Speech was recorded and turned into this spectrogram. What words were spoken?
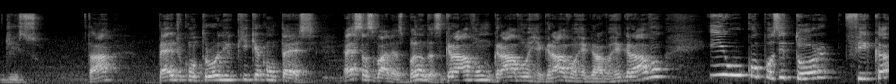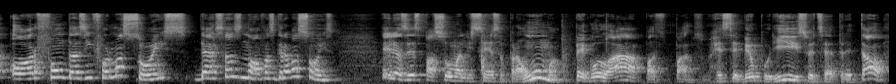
disso, tá? Perde o controle e o que que acontece? Essas várias bandas gravam, gravam, regravam, regravam, regravam e o compositor fica órfão das informações dessas novas gravações. Ele às vezes passou uma licença para uma, pegou lá, recebeu por isso, etc e tal,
